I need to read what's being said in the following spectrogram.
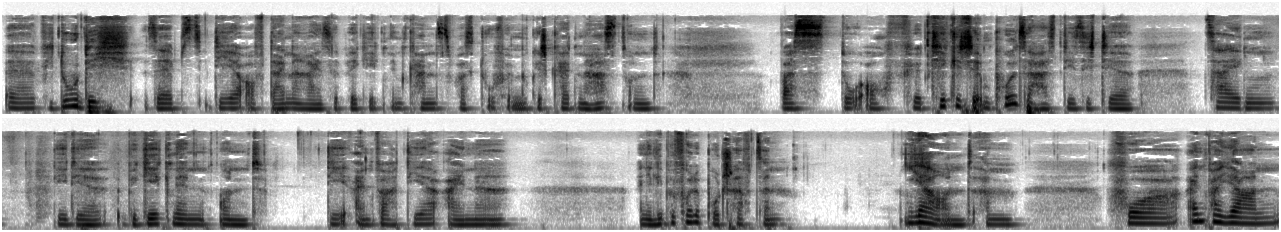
äh, wie du dich selbst dir auf deiner Reise begegnen kannst, was du für Möglichkeiten hast und was du auch für tägliche Impulse hast, die sich dir zeigen, die dir begegnen und die einfach dir eine, eine liebevolle Botschaft sind. Ja, und ähm, vor ein paar Jahren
